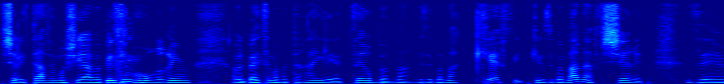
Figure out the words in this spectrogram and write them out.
שליטה ומושיעה ובלתי מעורערים, אבל בעצם המטרה היא לייצר במה, וזו במה כיפית, כאילו זו במה מאפשרת. זה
